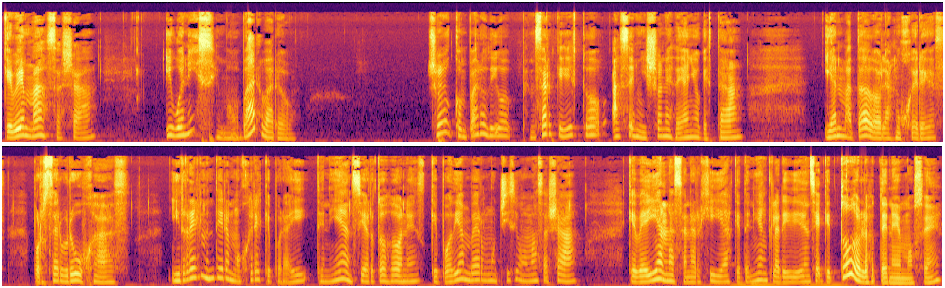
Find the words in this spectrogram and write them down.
que ve más allá. Y buenísimo, bárbaro. Yo comparo, digo, pensar que esto hace millones de años que está y han matado a las mujeres por ser brujas y realmente eran mujeres que por ahí tenían ciertos dones, que podían ver muchísimo más allá, que veían las energías, que tenían clarividencia, que todos los tenemos, ¿eh?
